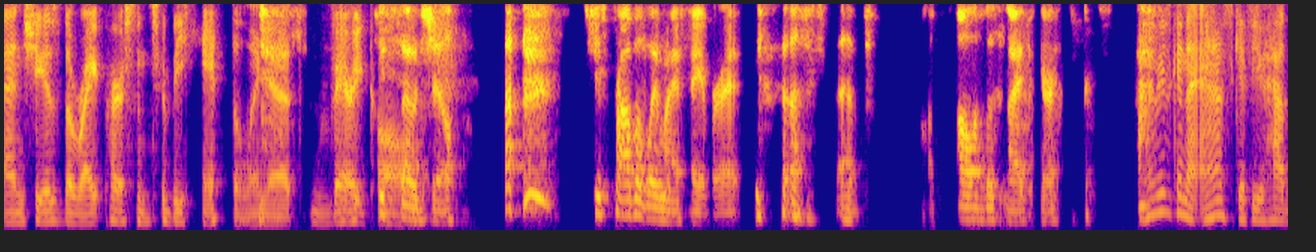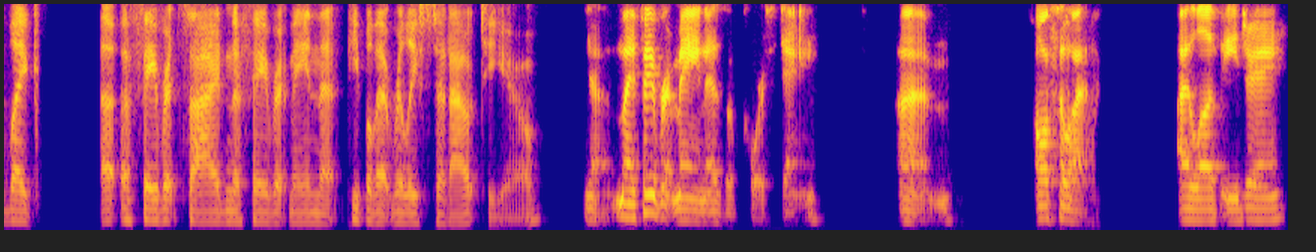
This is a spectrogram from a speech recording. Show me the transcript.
and she is the right person to be handling it. Very calm so chill. She's probably my favorite of, of, all of the side characters. I was going to ask if you had like a, a, favorite side and a favorite main that people that really stood out to you. Yeah my favorite main is of course dane. Um also i i love ej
